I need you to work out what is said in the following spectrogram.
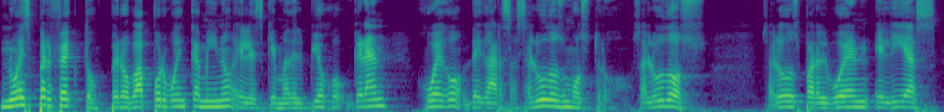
No es perfecto, pero va por buen camino el esquema del piojo. Gran juego de Garza. Saludos, monstruo. Saludos. Saludos para el buen Elías.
